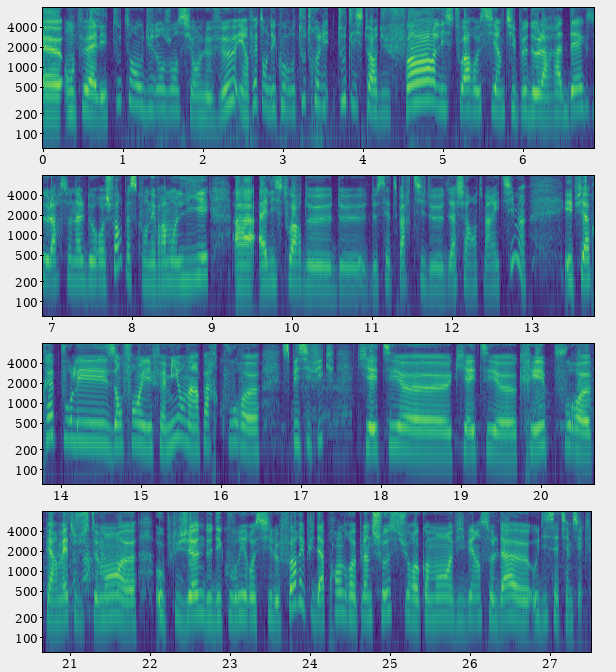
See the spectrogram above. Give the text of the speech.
Euh, on peut aller tout en haut du donjon si on le veut. Et en fait, on découvre toute, l'histoire du fort, l'histoire aussi un petit peu de la Radex, de l'arsenal de Rochefort, parce qu'on est vraiment lié à, l'histoire de, cette partie de, la Charente-Maritime. Et puis après, pour les enfants et les familles, on a un parcours euh, spécifique qui a été, qui a été créé pour permettre justement aux plus jeunes de découvrir aussi le fort et puis d'apprendre plein de choses sur comment vivait un soldat euh, au XVIIe siècle.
